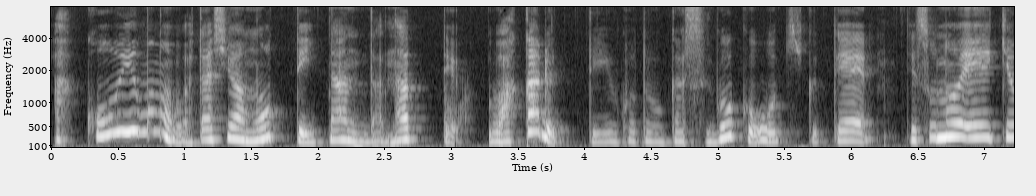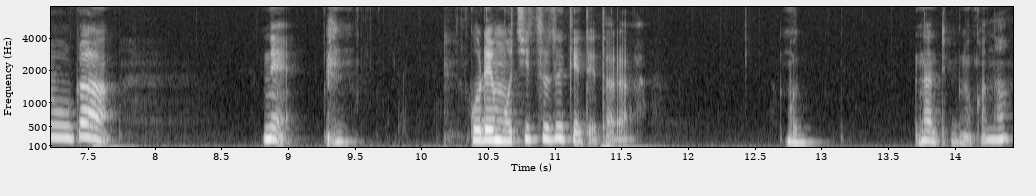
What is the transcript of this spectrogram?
あこういうものを私は持っていたんだなって分かるっていうことがすごく大きくてでその影響がねこれ持ち続けてたらもう何て言うのかな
